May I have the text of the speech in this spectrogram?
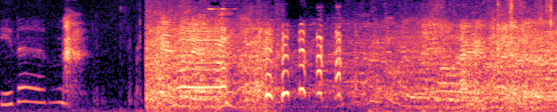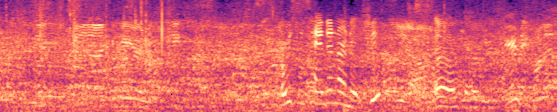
See you then. Are we supposed to hand in our note sheets? Yeah. Oh, okay.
